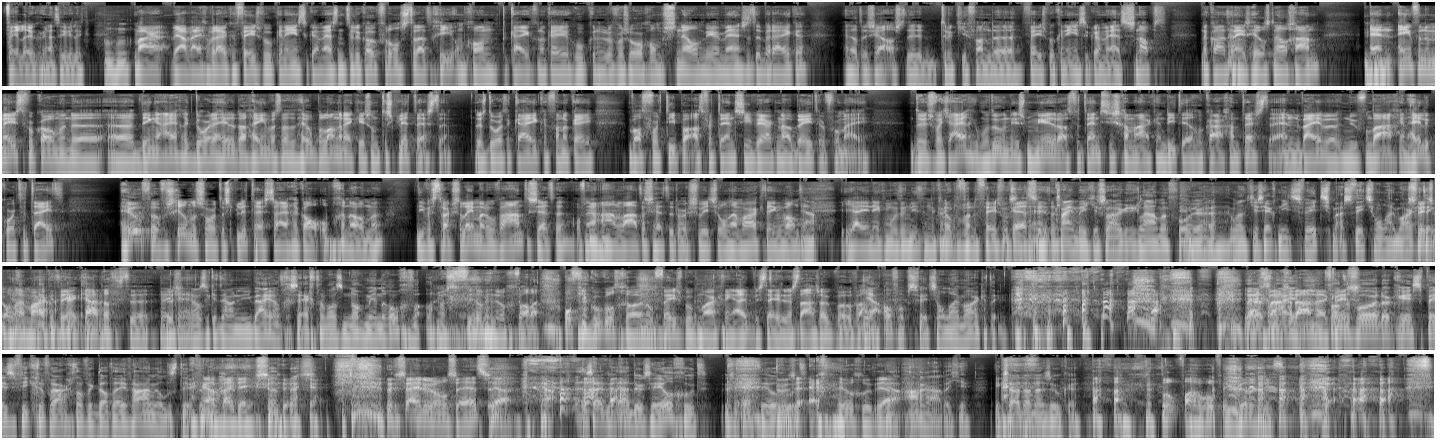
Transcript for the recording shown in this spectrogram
Veel leuker natuurlijk. Maar ja, wij gebruiken Facebook en Instagram ads natuurlijk ook voor onze strategie. Om gewoon te kijken van oké, hoe kunnen we ervoor zorgen om snel meer mensen te bereiken. En dat is ja, als de trucje van de Facebook en Instagram ads snapt, dan kan het ineens heel snel gaan. En een van de meest voorkomende eh, dingen eigenlijk door de hele dag heen was dat het heel belangrijk is om te splittesten. Dus door te kijken van oké, wat voor type advertentie werkt nou beter voor mij? Dus wat je eigenlijk moet doen is meerdere advertenties gaan maken en die tegen elkaar gaan testen. En wij hebben nu vandaag in hele korte tijd heel veel verschillende soorten splittests eigenlijk al opgenomen. Die we straks alleen maar hoeven aan te zetten. Of nou, aan laten zetten door Switch Online Marketing. Want Ja. jij en ik moeten niet aan de knoppen van de Facebook ads Eh, Een zitten. klein beetje sluikreclame voor, eh, want je zegt niet Switch, maar Switch Online Marketing. Switch Online Ja, Marketing. Ja, kijk, dat is de. Kijk, dus- en als ik het nou niet bij had gezegd, dan was het nog minder opgevallen. Dan was het veel minder opgevallen. Of je googelt gewoon op Facebook marketing uitbesteden. Dan staan ze ook bovenaan. Ja, of op Switch Online Marketing. Is graag mij gedaan, eh, Van Chris. tevoren door Chris specifiek gevraagd of ik dat even aan wilde stippen. Ja, bij deze dus. Dus zij doen onze ads. Ja, Ja, zij, ja, doen ze heel goed. Dus echt heel doen goed. ze echt heel goed. Ja, Ja, aanradertje. Ik zou daar naar zoeken. Top, hou op. Ik wil het niet.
